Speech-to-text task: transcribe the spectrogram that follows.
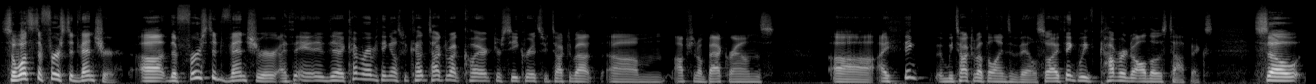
so what's the first adventure? Uh, the first adventure, I think, did I cover everything else? We talked about character secrets. We talked about um, optional backgrounds. Uh, I think and we talked about the lines and veils. So I think we've covered all those topics. So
